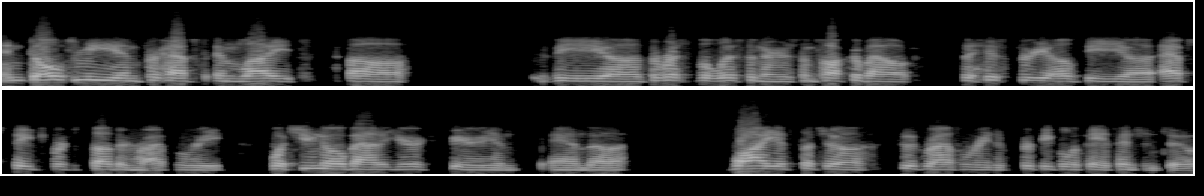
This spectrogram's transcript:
indulge me and perhaps enlighten uh, the uh, the rest of the listeners and talk about the history of the uh, App State Georgia Southern rivalry, what you know about it, your experience, and uh, why it's such a good rivalry to, for people to pay attention to.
